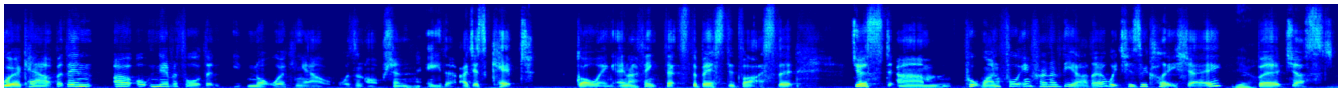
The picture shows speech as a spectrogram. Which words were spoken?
work out but then i never thought that not working out was an option either i just kept going and i think that's the best advice that just um, put one foot in front of the other which is a cliche Yeah. but just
